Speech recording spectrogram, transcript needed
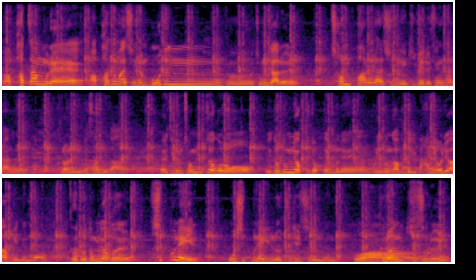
어, 밭작물에 어, 파종할 수 있는 모든 그 종자를 전파를 할 수 있는 기계를 생산하는 그런 회사입니다. 예, 지금 전국적으로 이 노동력 부족 때문에 우리 농가분들이 많이 어려워하고 있는데 그 노동력을 10분의 1, 50분의 1로 줄일 수 있는 와. 그런 기술을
